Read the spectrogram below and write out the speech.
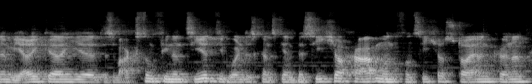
Amerika hier das Wachstum finanziert. Die wollen das ganz gern bei sich auch haben und von sich aus steuern können.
